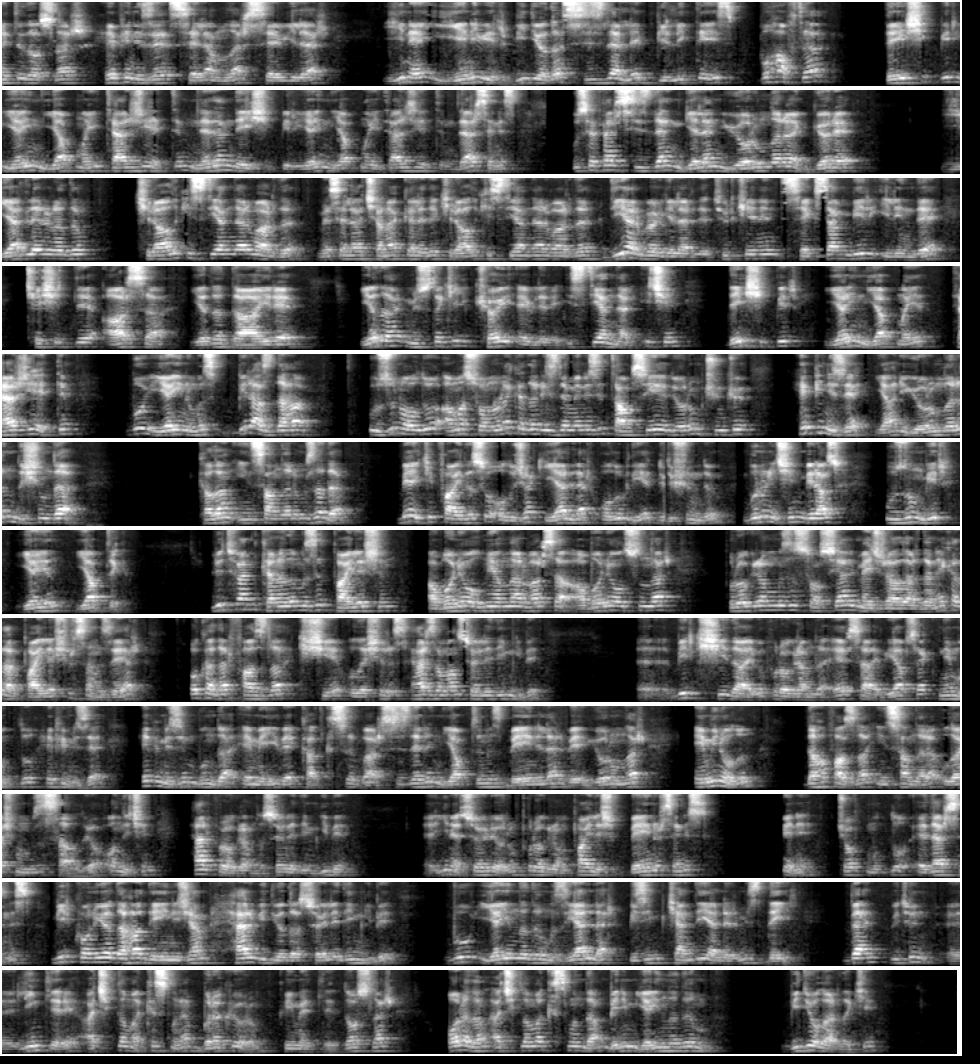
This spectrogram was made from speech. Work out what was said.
Kıymetli dostlar, hepinize selamlar, sevgiler. Yine yeni bir videoda sizlerle birlikteyiz. Bu hafta değişik bir yayın yapmayı tercih ettim. Neden değişik bir yayın yapmayı tercih ettim derseniz, bu sefer sizden gelen yorumlara göre yerler aradım. Kiralık isteyenler vardı. Mesela Çanakkale'de kiralık isteyenler vardı. Diğer bölgelerde Türkiye'nin 81 ilinde çeşitli arsa ya da daire ya da müstakil köy evleri isteyenler için değişik bir yayın yapmayı tercih ettim. Bu yayınımız biraz daha uzun oldu ama sonuna kadar izlemenizi tavsiye ediyorum. Çünkü hepinize yani yorumların dışında kalan insanlarımıza da belki faydası olacak yerler olur diye düşündüm. Bunun için biraz uzun bir yayın yaptık. Lütfen kanalımızı paylaşın. Abone olmayanlar varsa abone olsunlar. Programımızı sosyal mecralarda ne kadar paylaşırsanız eğer o kadar fazla kişiye ulaşırız. Her zaman söylediğim gibi e, bir kişiyi dahi bu programda ev sahibi yapsak ne mutlu hepimize. Hepimizin bunda emeği ve katkısı var. Sizlerin yaptığınız beğeniler ve yorumlar emin olun daha fazla insanlara ulaşmamızı sağlıyor. Onun için her programda söylediğim gibi e, yine söylüyorum programı paylaşıp beğenirseniz beni çok mutlu edersiniz. Bir konuya daha değineceğim. Her videoda söylediğim gibi bu yayınladığımız yerler bizim kendi yerlerimiz değil. Ben bütün e, linkleri açıklama kısmına bırakıyorum kıymetli dostlar. Oradan açıklama kısmından benim yayınladığım videolardaki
